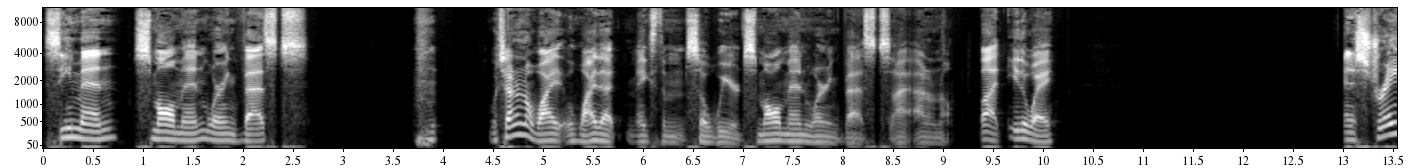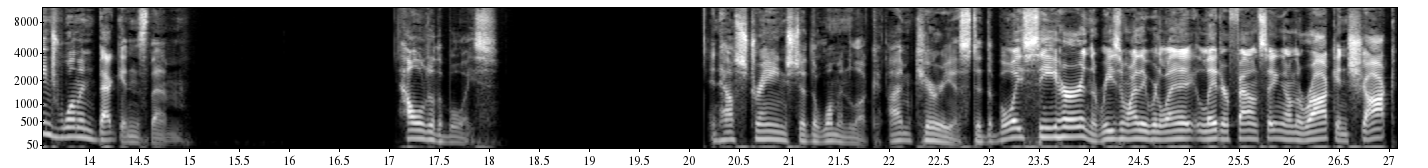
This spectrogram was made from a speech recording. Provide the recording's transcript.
see men, small men wearing vests, which I don't know why why that makes them so weird. Small men wearing vests. I, I don't know. But either way, and a strange woman beckons them. How old are the boys? And how strange did the woman look? I'm curious. Did the boys see her? And the reason why they were la- later found sitting on the rock in shock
